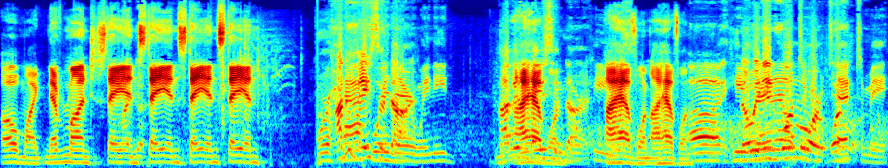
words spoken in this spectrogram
Oh my, never mind. Stay my in, God. stay in, stay in, stay in. We're How did halfway Mason there. die? We need. I have Mason one. die? I have one, I have one. Uh, he No, we need one to more, one protect more. me.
